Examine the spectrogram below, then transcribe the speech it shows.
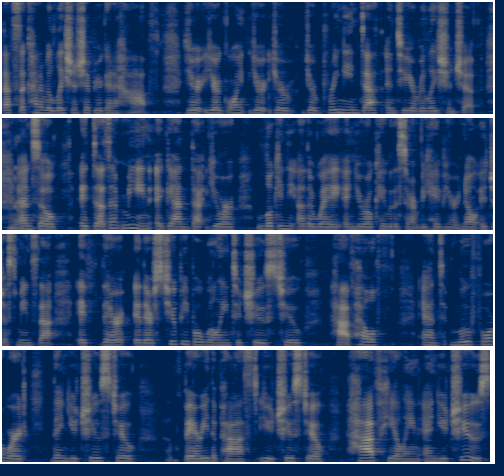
that's the kind of relationship you're going to have. You're you're going you're you're you're bringing death into your relationship. Yeah. and so it doesn't mean again that you're looking the other way and you're okay with a certain behavior. No it just means that if there if there's two people willing to choose to have health and move forward then you choose to bury the past. You choose to have healing and you choose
